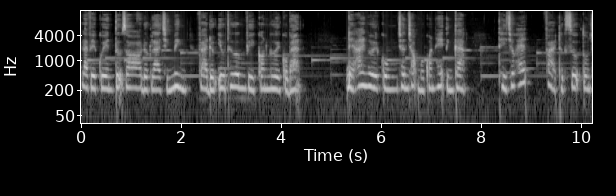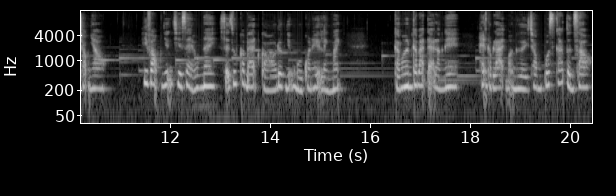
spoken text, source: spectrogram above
là về quyền tự do được là chính mình và được yêu thương vì con người của bạn để hai người cùng trân trọng mối quan hệ tình cảm, thì trước hết phải thực sự tôn trọng nhau. Hy vọng những chia sẻ hôm nay sẽ giúp các bạn có được những mối quan hệ lành mạnh. Cảm ơn các bạn đã lắng nghe. Hẹn gặp lại mọi người trong postcard tuần sau.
